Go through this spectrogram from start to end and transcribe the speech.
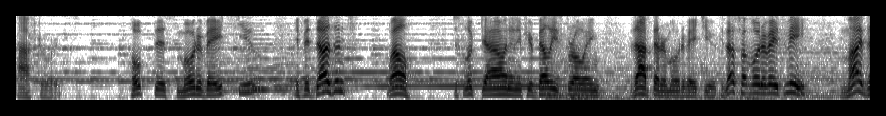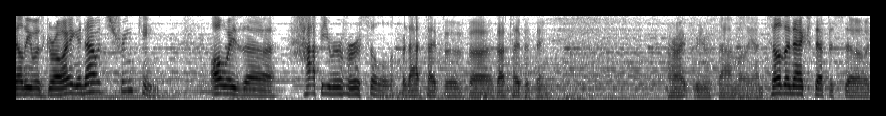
afterwards. Hope this motivates you. If it doesn't, well, just look down and if your belly's growing, that better motivate you because that's what motivates me. My belly was growing and now it's shrinking. Always a happy reversal for that type of uh, that type of thing. All right, Freedom Family. Until the next episode,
